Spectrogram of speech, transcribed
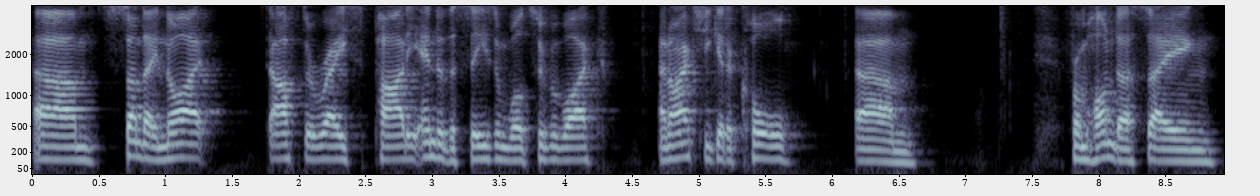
Um, Sunday night after race party, end of the season, World Superbike, and I actually get a call um, from Honda saying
